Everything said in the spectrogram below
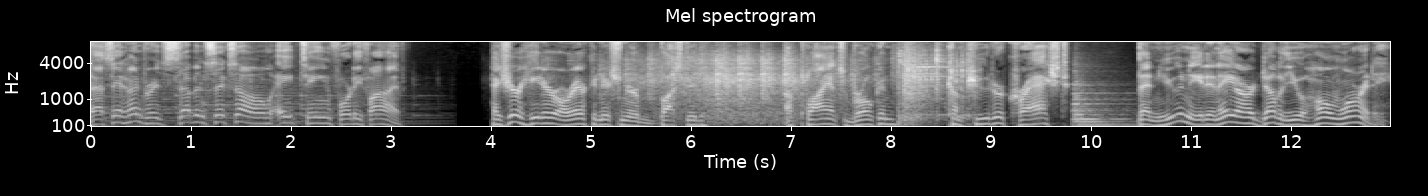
That's 800 760 1845. Has your heater or air conditioner busted? Appliance broken? Computer crashed? Then you need an ARW home warranty.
